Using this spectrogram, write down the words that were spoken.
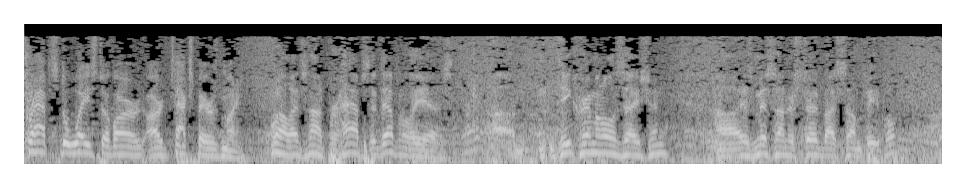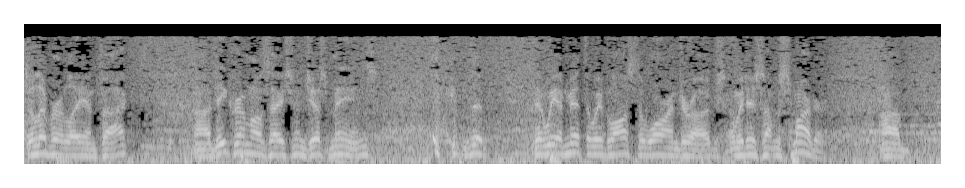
perhaps the waste of our, our taxpayers' money? Well, it's not perhaps. It definitely is. Um, decriminalization uh, is misunderstood by some people, deliberately, in fact. Uh, decriminalization just means that, that we admit that we've lost the war on drugs and we do something smarter. Uh,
